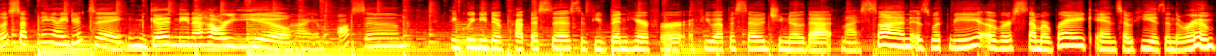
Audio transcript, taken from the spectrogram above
Hello, Stephanie. How are you doing today? Good, Nina. How are you? I am awesome. I think we need to preface this. If you've been here for a few episodes, you know that my son is with me over summer break. And so he is in the room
